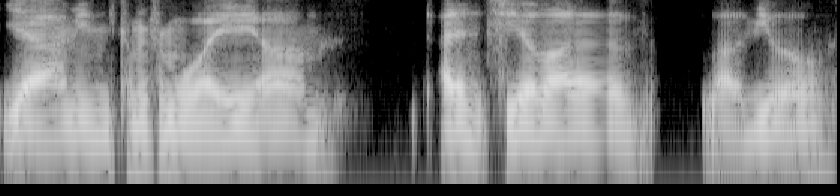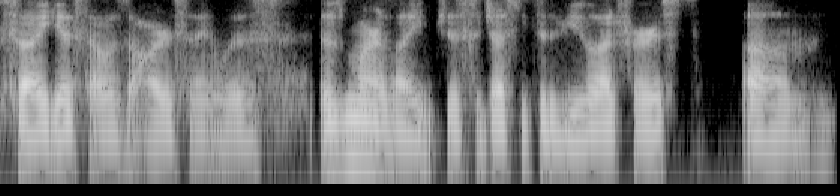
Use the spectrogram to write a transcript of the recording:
yeah. I mean, coming from Hawaii, um, I didn't see a lot of a lot of velo, so I guess that was the hardest thing. Was it was more like just adjusting to the velo at first. Um,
